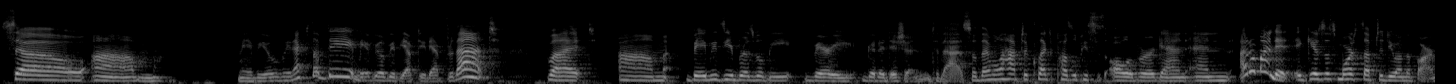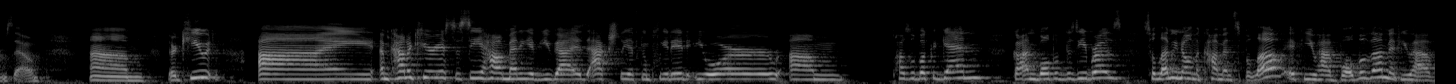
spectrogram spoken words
So um, maybe it'll be next update. Maybe it'll be the update after that. But um, baby zebras will be very good addition to that. So then we'll have to collect puzzle pieces all over again, and I don't mind it. It gives us more stuff to do on the farm. So um, they're cute. I am kind of curious to see how many of you guys actually have completed your um, puzzle book again, gotten both of the zebras. So let me know in the comments below if you have both of them, if you have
